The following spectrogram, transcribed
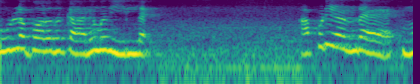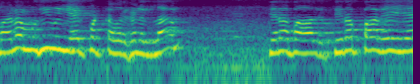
உள்ளே போகிறதுக்கு அனுமதி இல்லை. அப்படி அந்த மனமுறிவு ஏற்பட்டவர்கள் எல்லாம் பிறப்பால் பிறப்பாலேயே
